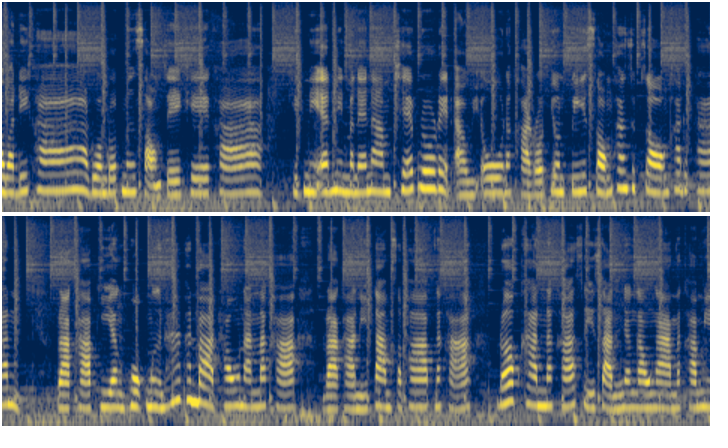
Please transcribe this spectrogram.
สวัสดีค่ะ รวมรถมือ 2 JK ค่ะ คลิปนี้แอดมินมาแนะนำเชฟโรเลตอาวิโอนะคะ รถยนต์ปี 2012 ค่ะทุกท่าน ราคาเพียง 65,000 บาทเท่านั้นนะคะ ราคานี้ตามสภาพนะคะ รอบคันนะคะ สีสันยังเงางามนะคะ มี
